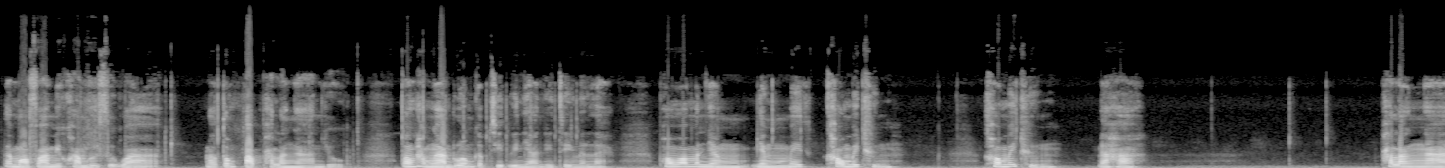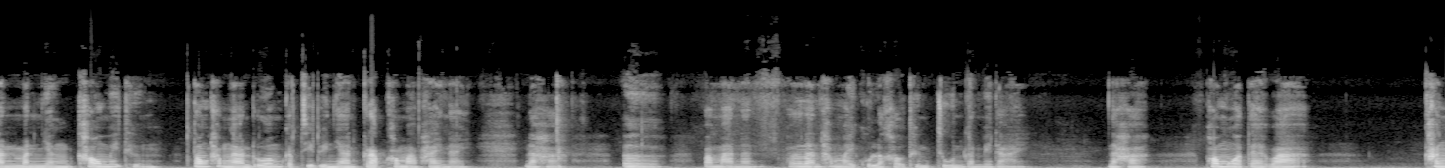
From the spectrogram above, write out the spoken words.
แต่หมอฟ้ามีความรู้สึกว่าเราต้องปรับพลังงานอยู่ ต้องทำงานร่วมกับจิตวิญญาณจริง ๆ นั่นแหละ เพราะว่ามันยังยังไม่เข้าไม่ถึง เข้าไม่ถึงนะคะ พลังงานมันยังเข้าไม่ถึง ต้องทำงานร่วมกับจิตวิญญาณกลับเข้ามาภายในนะคะ เออ ประมาณนั้น เพราะฉะนั้นทำไมคุณและเขาถึงจูนกันไม่ได้นะคะ เพราะมัวแต่ว่า ข้าง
